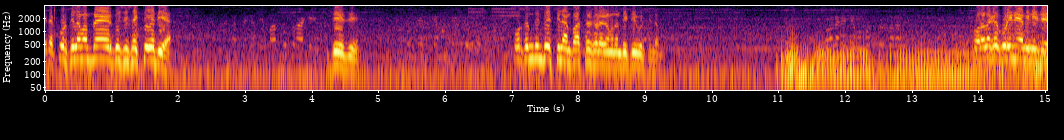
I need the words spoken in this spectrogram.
এটা করছিলাম আপনার দুইশো ষাট টাকা দিয়া। জি জি। প্রথম দিন বেচছিলাম, পাঁচ ছশো টাকার মতন বিক্রি করছিলাম। পড়ালেখা করিনি আমি নিজে।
